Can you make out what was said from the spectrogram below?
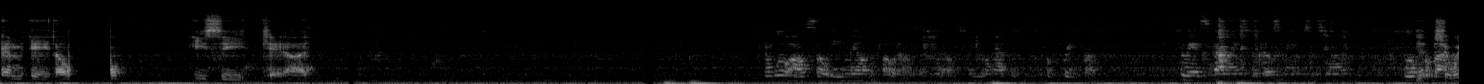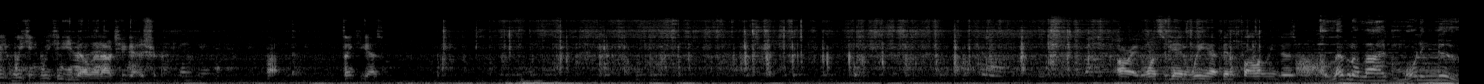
M A L E C K I. And we'll also email the photos as well, so you'll have it for free from. Can we have spellings for those names as well? We'll Yeah, provide- sure, we, we can we can email that out to you guys. Sure. Thank you. Uh, thank you guys. All right, once again, we have been following this 11 Alive Morning News.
